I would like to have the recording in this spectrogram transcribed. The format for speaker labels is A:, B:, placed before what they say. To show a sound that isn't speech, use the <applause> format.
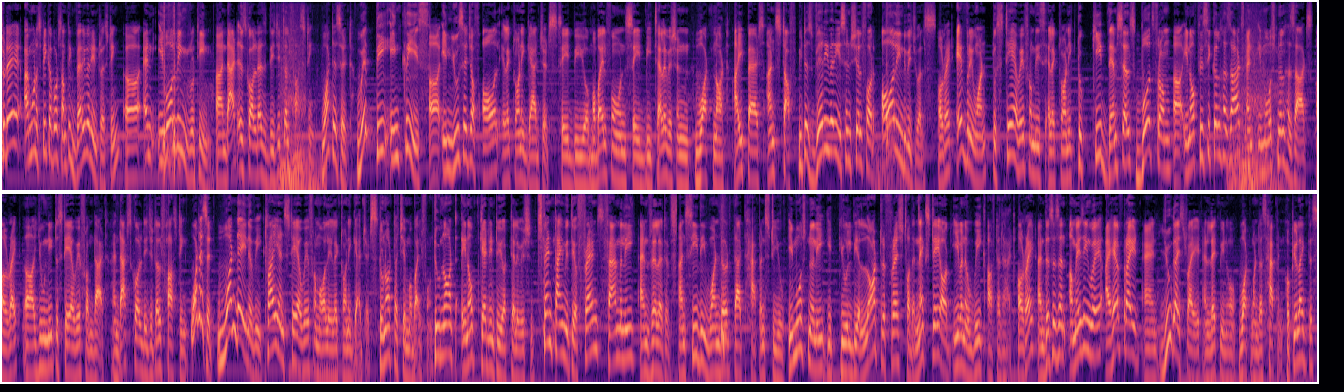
A: Today, I'm going to speak about something very, very interesting, uh, an evolving <laughs> routine, and that is called as digital fasting. What is it? With the increase uh, in usage of all electronic gadgets, say it be your mobile phones, say it be television, whatnot, iPads, and stuff, it is very, very essential for all individuals, all right, everyone to stay away from these electronic to keep themselves both from uh, you know physical hazards and emotional hazards. All right, uh, you need to stay away from that, and that's called digital fasting What is it? One day in a week, try and stay away from all electronic gadgets. Do not touch your mobile phone. Do not, you know, get into your television. Spend time with your friends, family, and relatives and see the wonder that happens to you. Emotionally, it, you will be a lot refreshed for the next day or even a week after that. All right. And this is an amazing way I have tried, and you guys try it and let me know what wonders happen. Hope you like this.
